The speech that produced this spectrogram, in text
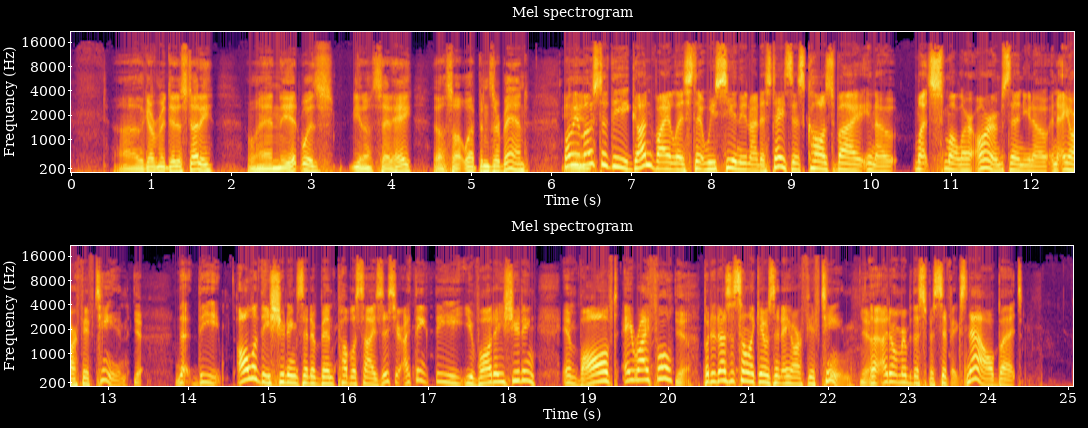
uh, the government did a study when it was, you know, said, hey, assault weapons are banned. Well, I mean, most of the gun violence that we see in the United States is caused by, you know, much smaller arms than, you know, an AR-15. Yeah. The, the all of these shootings that have been publicized this year, I think the Uvalde shooting involved a rifle, Yeah. but it doesn't sound like it was an AR-15. Yeah. I I don't remember the specifics now, but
